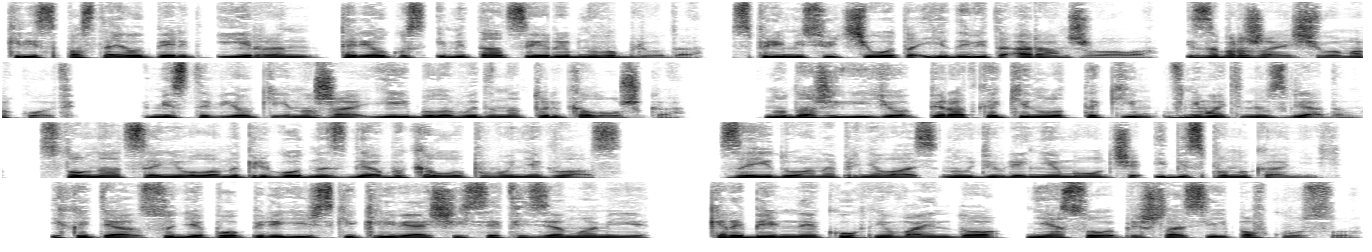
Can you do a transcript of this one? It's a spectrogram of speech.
Крис поставил перед Ирен тарелку с имитацией рыбного блюда с примесью чего-то ядовито-оранжевого, изображающего морковь. Вместо вилки и ножа ей было выдано только ложка. Но даже ее пиратка кинула таким внимательным взглядом, словно оценивала на пригодность для выколупывания глаз. За еду она принялась, на удивление, молча и без понуканий. И хотя, судя по периодически кривящейся физиономии, Корабельная кухня Вайндо не особо пришлась ей по вкусу.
